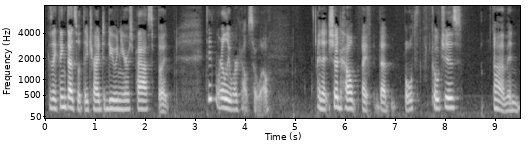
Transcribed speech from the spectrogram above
because I think that's what they tried to do in years past, but didn't really work out so well. And it should help uh, that both coaches um, in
